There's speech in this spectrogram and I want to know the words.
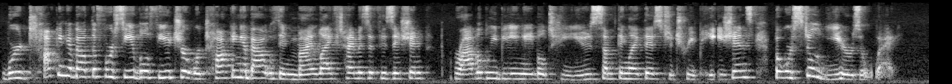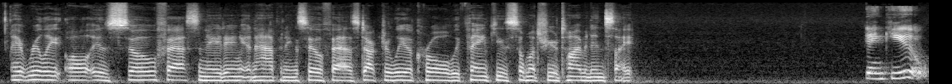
we're talking about the foreseeable future. We're talking about within my lifetime as a physician, probably being able to use something like this to treat patients, but we're still years away. It really all is so fascinating and happening so fast. Dr. Leah Croll, we thank you so much for your time and insight. Thank you.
